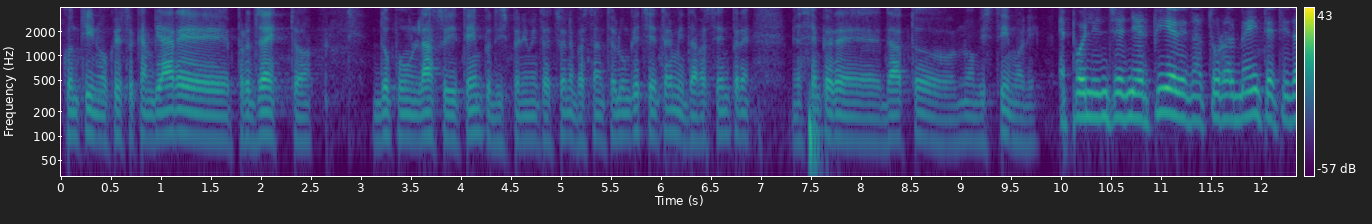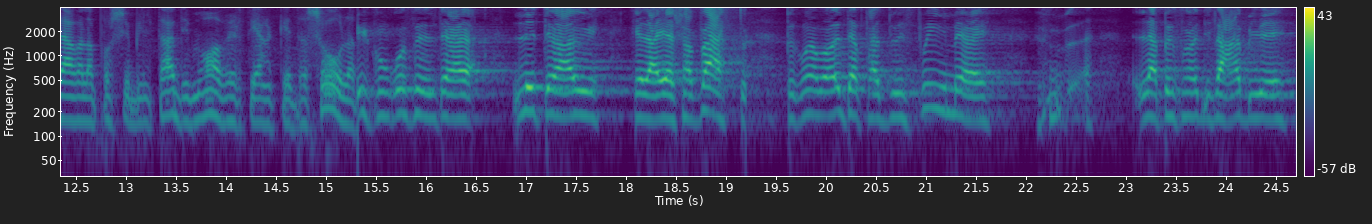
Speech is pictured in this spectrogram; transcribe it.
continuo, questo cambiare progetto dopo un lasso di tempo di sperimentazione abbastanza lungo, eccetera, mi, dava sempre, mi ha sempre dato nuovi stimoli. E poi l'ingegner Pieri naturalmente ti dava la possibilità di muoverti anche da sola. Il concorso lettera- letterario che l'AIAS ha fatto, per una volta ha fatto esprimere la persona disabile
